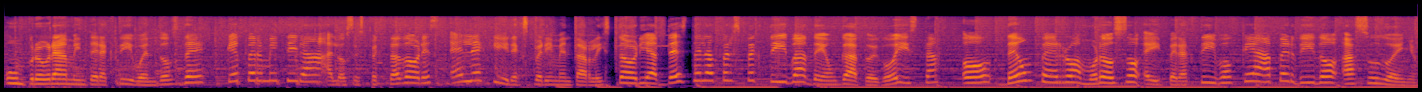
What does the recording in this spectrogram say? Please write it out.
un programa interactivo en 2D que permitirá a los espectadores elegir experimentar la historia desde la perspectiva de un gato egoísta o de un perro amoroso e hiperactivo que ha perdido a su dueño.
